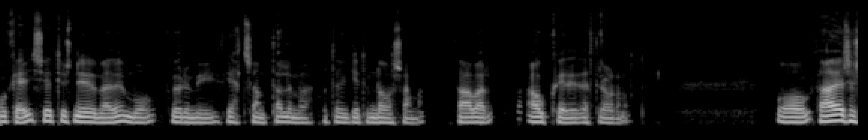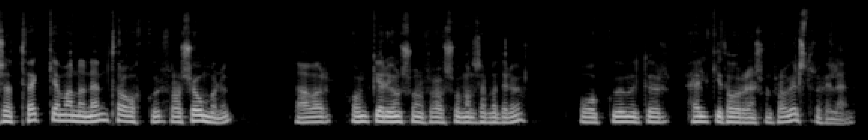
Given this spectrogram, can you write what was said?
Ok, setjum niður með þeim og förum í þétt samtalum að hvort við getum náða saman. Það var ákveðið eftir áramót. Og það er sem sagt tveggja manna nefnd frá okkur, frá sjómanum. Það var Holmger Jónsson frá sjómanasambandinu og Guðmundur Helgi Þórensson frá Vilstrufélaginu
